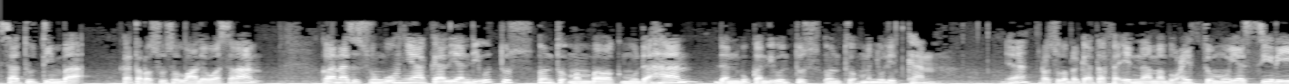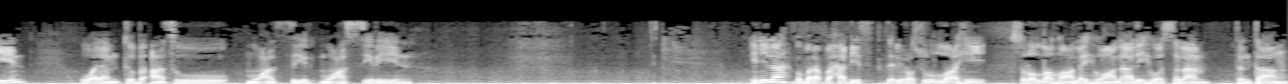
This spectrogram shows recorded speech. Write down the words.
satu timba kata Rasulullah SAW karena sesungguhnya kalian diutus untuk membawa kemudahan dan bukan diutus untuk menyulitkan. Ya Rasulullah berkata fa inna ma bu'ithtum muyassirin wa lam mu'assirin. Inilah beberapa hadis dari Rasulullah sallallahu alaihi wasallam tentang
